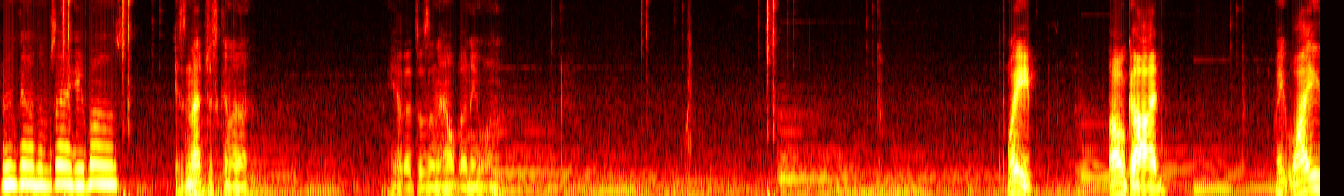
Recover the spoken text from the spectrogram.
Who's got them saggy bones? Isn't that just gonna... Yeah, that doesn't help anyone. Wait. Oh god. Wait, why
